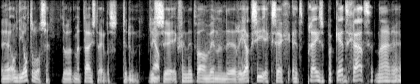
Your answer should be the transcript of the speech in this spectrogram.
eh, om die op te lossen door dat met thuisstelers te doen. Dus eh, ik vind dit wel een winnende reactie. Ik zeg, het prijzenpakket gaat naar... eh,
